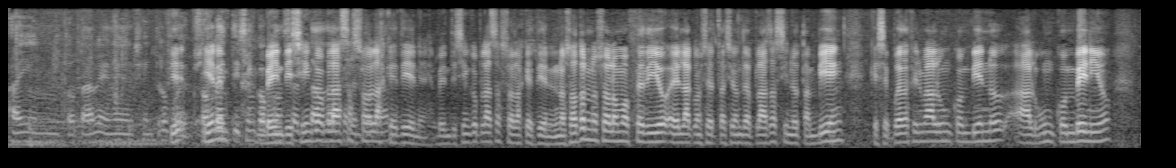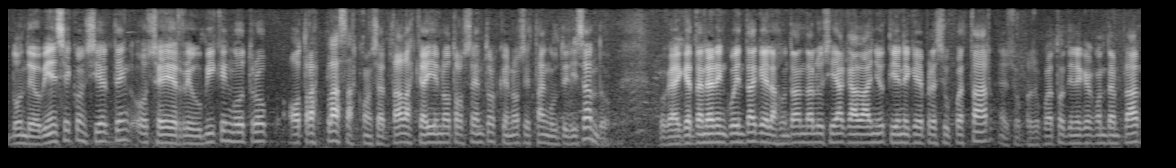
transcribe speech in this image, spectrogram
hay en total en el centro? Pues son 25, 25 plazas son las que tiene, 25 plazas son las que tiene. Nosotros no solo hemos pedido la concertación de plazas, sino también que se pueda firmar algún convenio, algún convenio donde o bien se concierten o se reubiquen otro, otras plazas concertadas que hay en otros centros que no se están utilizando. Porque hay que tener en cuenta que la Junta de Andalucía cada año tiene que presupuestar, en su presupuesto tiene que contemplar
